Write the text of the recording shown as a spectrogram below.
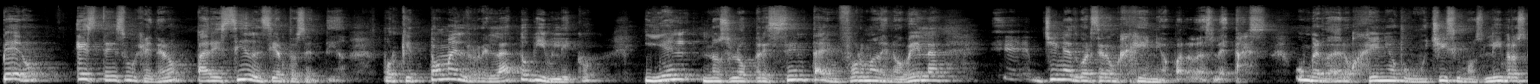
Pero este es un género parecido en cierto sentido, porque toma el relato bíblico y él nos lo presenta en forma de novela Jim Edwards era un genio para las letras, un verdadero genio con muchísimos libros.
